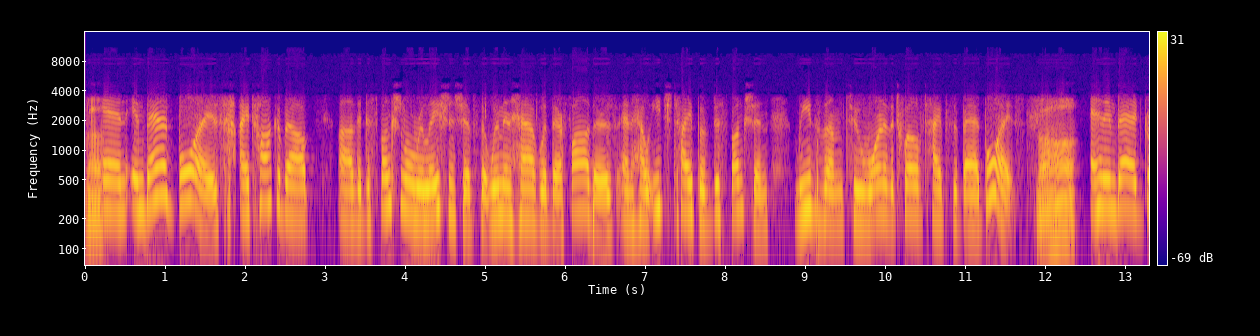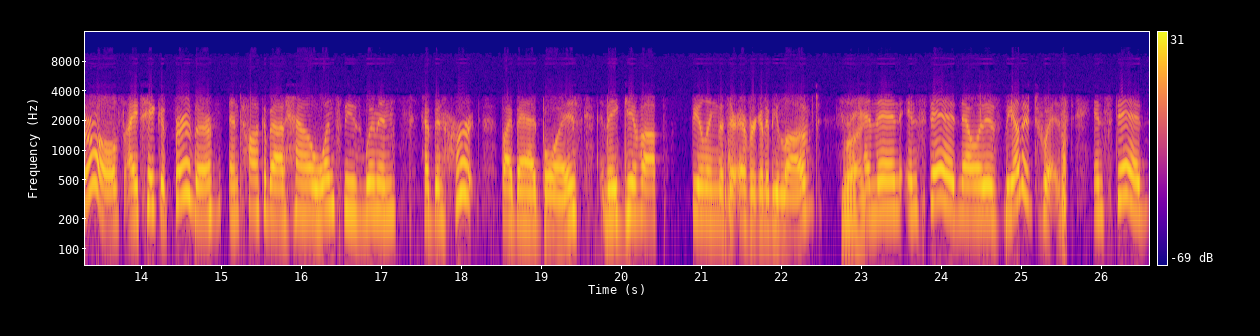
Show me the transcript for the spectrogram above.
Uh-huh. And in Bad Boys, I talk about uh, the dysfunctional relationships that women have with their fathers and how each type of dysfunction leads them to one of the 12 types of bad boys. Uh huh. And in Bad Girls, I take it further and talk about how once these women have been hurt by bad boys, they give up feeling that they're ever going to be loved. Right. And then instead, now it is the other twist. Instead,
